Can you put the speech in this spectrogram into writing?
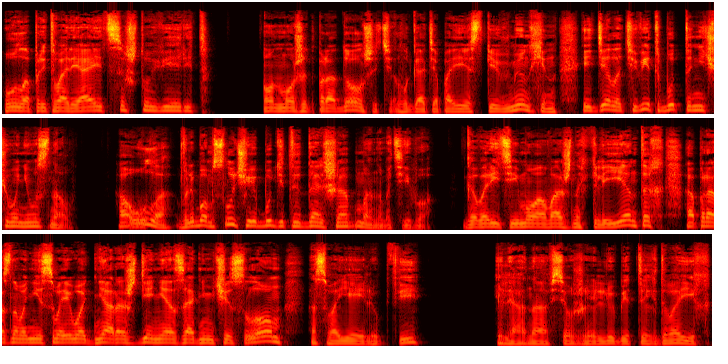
Ула притворяется, что верит. Он может продолжить лгать о поездке в Мюнхен и делать вид, будто ничего не узнал. А Ула в любом случае будет и дальше обманывать его. Говорить ему о важных клиентах, о праздновании своего дня рождения задним числом, о своей любви. Или она все же любит их двоих,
